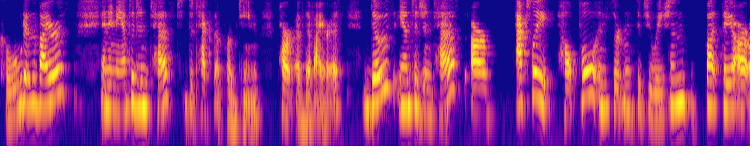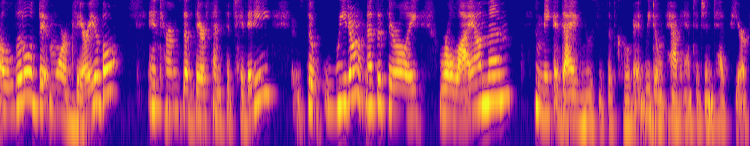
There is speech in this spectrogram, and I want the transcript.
code of the virus. And an antigen test detects a protein part of the virus. Those antigen tests are actually helpful in certain situations, but they are a little bit more variable in terms of their sensitivity. So we don't necessarily rely on them to make a diagnosis of COVID. We don't have antigen tests here.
